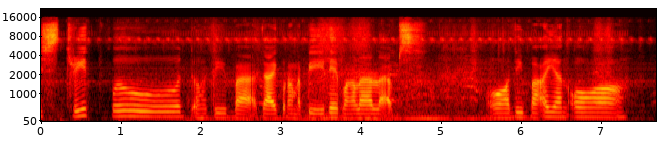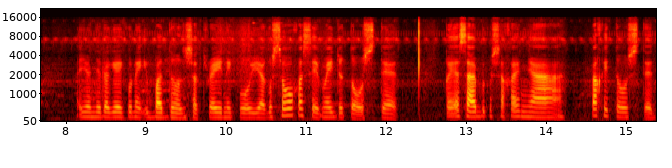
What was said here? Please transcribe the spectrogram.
street food. O di ba Dahil ko nang napili mga lalabs. O di ba Ayan o. Ayun nilagay ko na iba doon sa tray ni kuya. Gusto ko kasi medyo toasted. Kaya sabi ko sa kanya, paki-toasted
